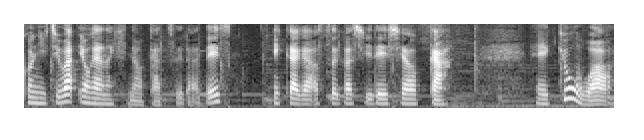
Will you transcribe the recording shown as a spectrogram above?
こんにちはヨガの日の勝浦です。いかがお過ごしでしょうか、えー、今日は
